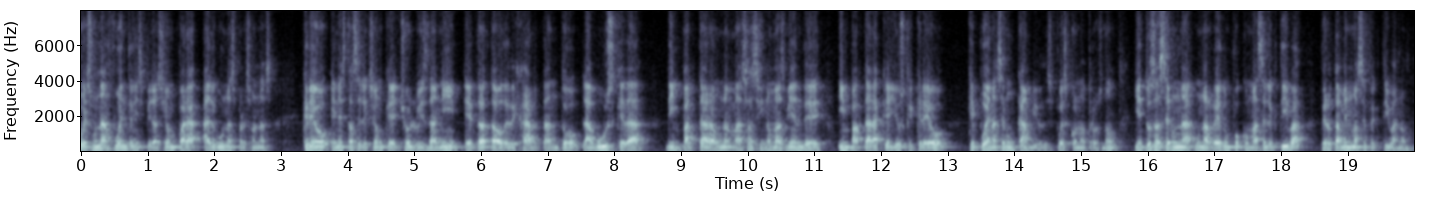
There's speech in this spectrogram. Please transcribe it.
pues una fuente de inspiración para algunas personas. Creo en esta selección que he hecho Luis Dani, he tratado de dejar tanto la búsqueda de impactar a una masa, sino más bien de impactar a aquellos que creo que pueden hacer un cambio después con otros, ¿no? Y entonces hacer una, una red un poco más selectiva, pero también más efectiva, ¿no?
